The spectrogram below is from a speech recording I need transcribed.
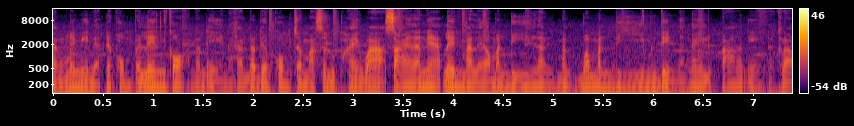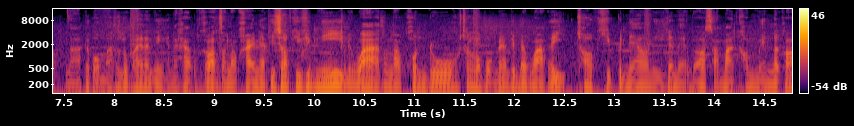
ยังไม่มีเนี่ยเดี๋ยวผมไปเล่นก่อนนั่นเองนะครับแล้วเดี๋ยวผมจะมาสรุปให้ว่าสายนั้นเนี่ยเล่นมาแล้วมันดีมันว่ามันดีมันเด่นยังไงหรือเปล่านั่นเองนะครับนะเดี๋ยวผมมาสรุปให้นั่นเองนะครับก็สำหรับใครเนี่ยที่ชอบคลิปคลิปนี้หรือว่าสำหรับคนดูช่องของผมเนี่ยที่แบบว่าเอ้ยชอบคลิปเป็นแนวนี้กันเนี่ยก็สามารถคอมเมนต์แล้วก็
